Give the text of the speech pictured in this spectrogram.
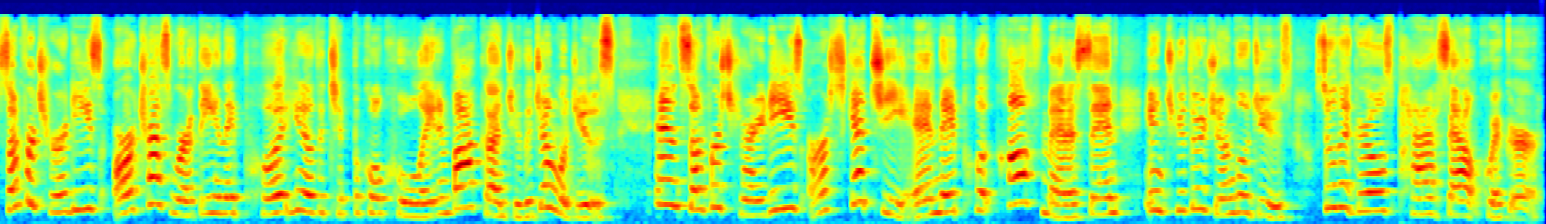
Some fraternities are trustworthy and they put, you know, the typical Kool-Aid and vodka into the jungle juice. And some fraternities are sketchy and they put cough medicine into their jungle juice so that girls pass out quicker.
